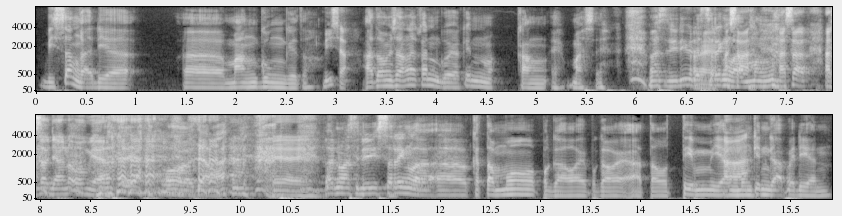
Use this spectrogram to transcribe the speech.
bisa nggak dia eh, manggung gitu? Bisa. Atau misalnya kan gue yakin Kang eh Mas ya, Mas Didi udah sering asal, lah meng- asal asal jangan om ya. oh jangan. Iya, iya. kan Mas Didi sering lah eh, ketemu pegawai-pegawai atau tim yang Ah. mungkin nggak pedean.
